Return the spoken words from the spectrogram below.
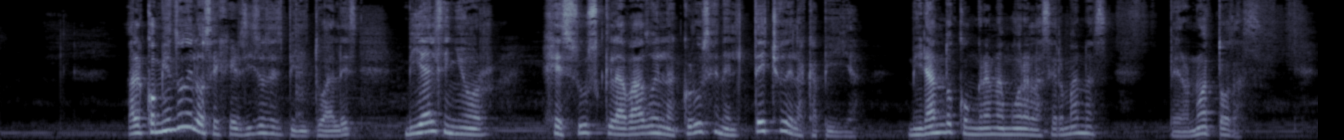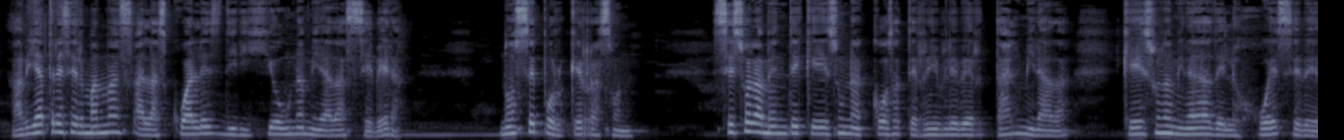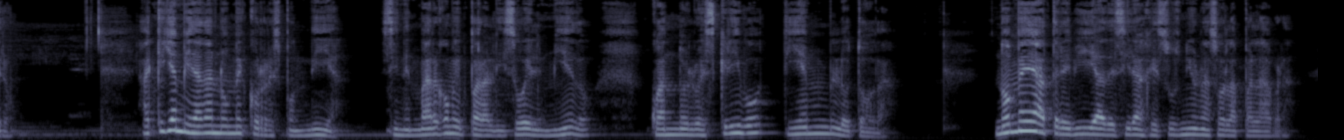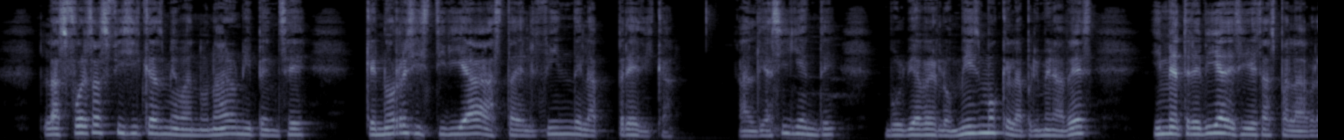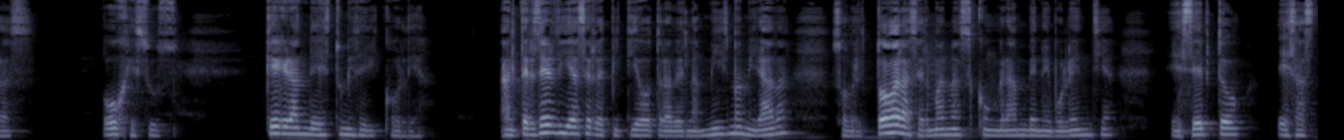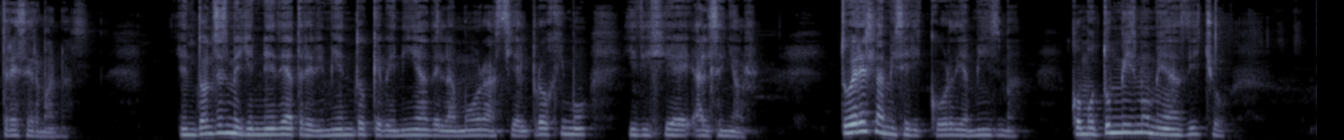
Al comienzo de los ejercicios espirituales, vi al Señor Jesús clavado en la cruz en el techo de la capilla, mirando con gran amor a las hermanas, pero no a todas. Había tres hermanas a las cuales dirigió una mirada severa. No sé por qué razón Sé solamente que es una cosa terrible ver tal mirada, que es una mirada del juez severo. Aquella mirada no me correspondía, sin embargo me paralizó el miedo. Cuando lo escribo tiemblo toda. No me atreví a decir a Jesús ni una sola palabra. Las fuerzas físicas me abandonaron y pensé que no resistiría hasta el fin de la prédica. Al día siguiente Volví a ver lo mismo que la primera vez y me atreví a decir estas palabras. Oh Jesús, qué grande es tu misericordia. Al tercer día se repitió otra vez la misma mirada sobre todas las hermanas con gran benevolencia, excepto esas tres hermanas. Entonces me llené de atrevimiento que venía del amor hacia el prójimo y dije al Señor, Tú eres la misericordia misma, como tú mismo me has dicho,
